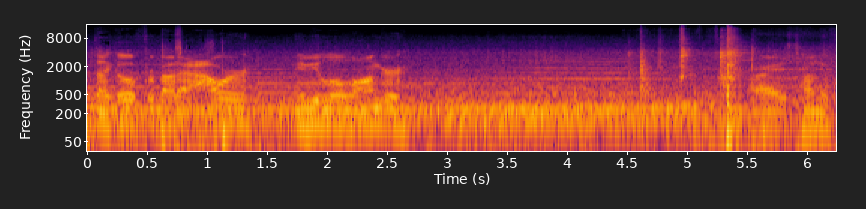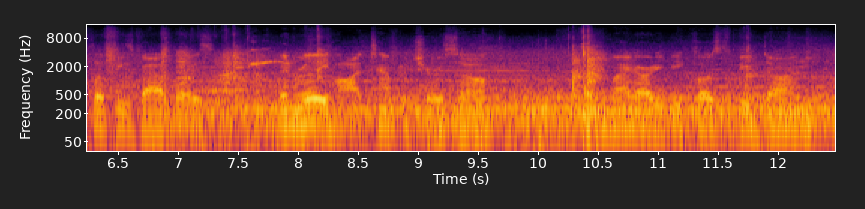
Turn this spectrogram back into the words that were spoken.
Let that go for about an hour, maybe a little longer. All right, it's time to flip these bad boys. Been really hot temperature, so they might already be close to being done.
